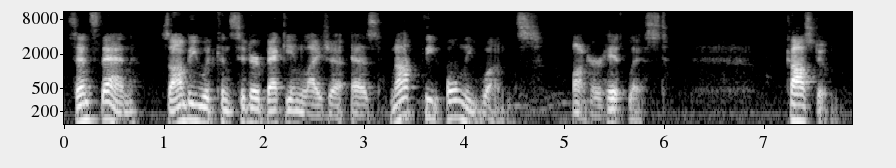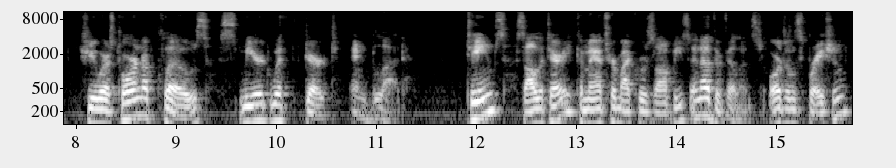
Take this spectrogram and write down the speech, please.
Since then, Zomm-B would consider Becky and Lyja as not the only ones on her hit list. Costume. She wears torn up clothes, smeared with dirt and blood. Teams, Solitary, commands her micro-zombies, and other villains. Origin Inspiration,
